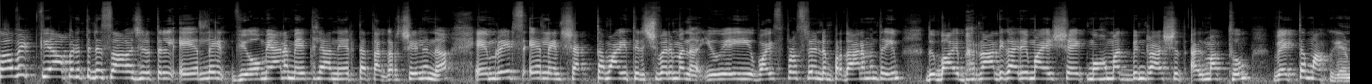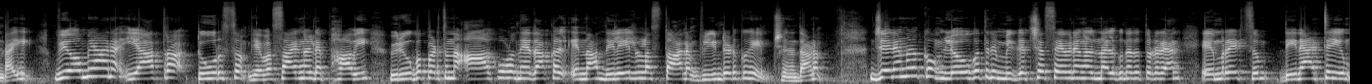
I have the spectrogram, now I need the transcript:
കോവിഡ് വ്യാപനത്തിന്റെ സാഹചര്യത്തിൽ എയർലൈൻ വ്യോമയാന മേഖല നേരിട്ട തകർച്ചയിൽ നിന്ന് എമിറേറ്റ്സ് എയർലൈൻ ശക്തമായി തിരിച്ചുവരുമെന്ന് യു എ ഇ വൈസ് പ്രസിഡന്റും പ്രധാനമന്ത്രിയും ദുബായ് ഭരണാധികാരിയുമായ Sheikh Mohammed bin Rashid Al Maktoum വ്യക്തമാക്കുകയുണ്ടായി. വ്യോമയാന യാത്ര ടൂറിസം വ്യവസായങ്ങളുടെ ഭാവി രൂപപ്പെടുത്തുന്ന ആഗോള നേതാക്കൾ എന്ന നിലയിലുള്ള സ്ഥാനം വീണ്ടെടുക്കുകയും ചെയ്യുന്നതാണ്. ജനങ്ങൾക്കും ലോകത്തിനും മികച്ച സേവനങ്ങൾ നൽകുന്നത് തുടരാൻ എമിറേറ്റ്സും ഡിനാറ്റയും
